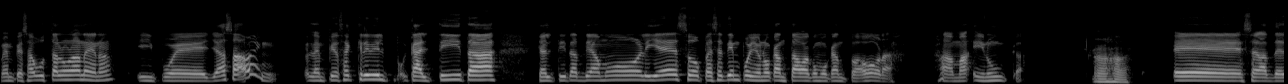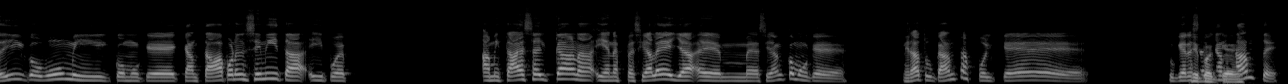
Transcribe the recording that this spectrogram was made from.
me empieza a gustar una nena y pues ya saben, le empiezo a escribir cartitas, cartitas de amor y eso. Para ese tiempo yo no cantaba como canto ahora, jamás y nunca. Ajá. Eh, se las dedico, boom, y como que cantaba por encimita y pues amistades cercanas y en especial ella eh, me decían como que, mira, tú cantas porque tú quieres Sí, ser porque, cantante.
